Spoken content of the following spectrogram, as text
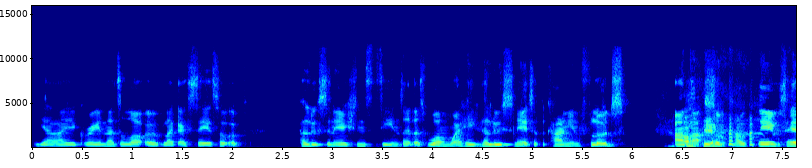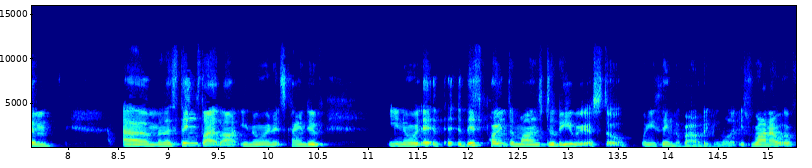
Yeah, I agree. And there's a lot of, like I say, sort of hallucination scenes. Like there's one where he hallucinates at the canyon floods, and Oh, that yeah. somehow saves him. Um, and there's things like that, you know. And it's kind of, you know, at, at this point, the man's delirious, though. When you think about Mhm. it, you know, like he's ran out of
